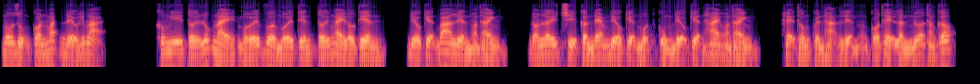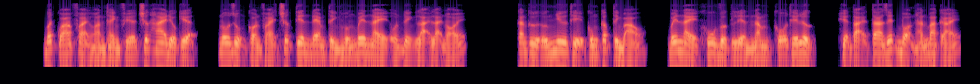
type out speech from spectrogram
Ngô Dụng con mắt đều híp lại. Không nghĩ tới lúc này mới vừa mới tiến tới ngày đầu tiên, điều kiện ba liền hoàn thành, đón lấy chỉ cần đem điều kiện một cùng điều kiện hai hoàn thành, hệ thống quyền hạn liền có thể lần nữa thăng cấp. Bất quá phải hoàn thành phía trước hai điều kiện, Nô Dụng còn phải trước tiên đem tình huống bên này ổn định lại lại nói. Căn cứ ứng như thị cung cấp tình báo, bên này khu vực liền năm cỗ thế lực, hiện tại ta giết bọn hắn ba cái,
